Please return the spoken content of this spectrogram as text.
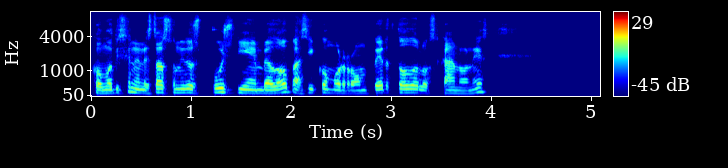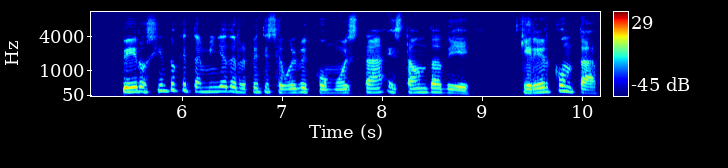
como dicen en Estados Unidos, push the envelope, así como romper todos los cánones. Pero siento que también ya de repente se vuelve como esta, esta onda de querer contar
